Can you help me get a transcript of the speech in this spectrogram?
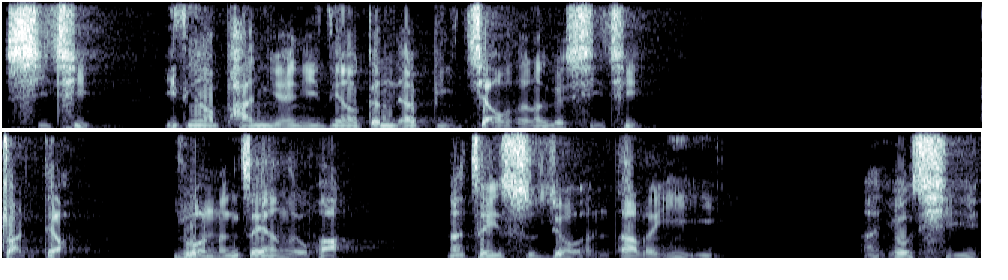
习气，一定要攀缘，一定要跟人家比较的那个习气转掉。如果能这样的话，那这一世就有很大的意义啊！尤其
